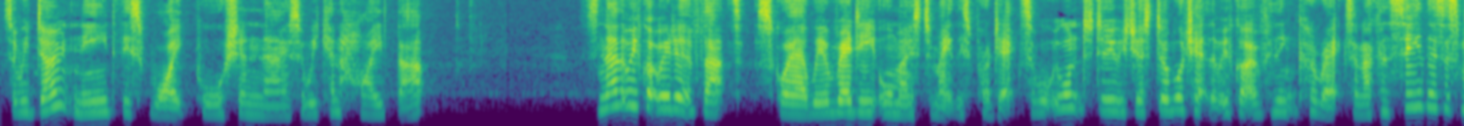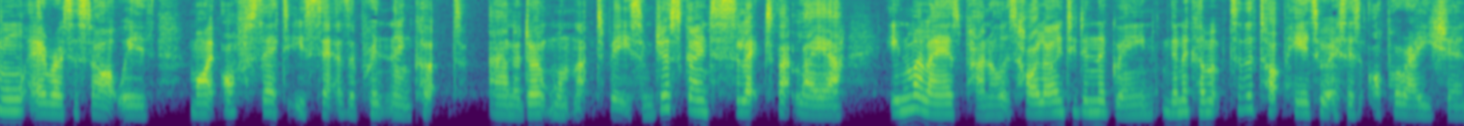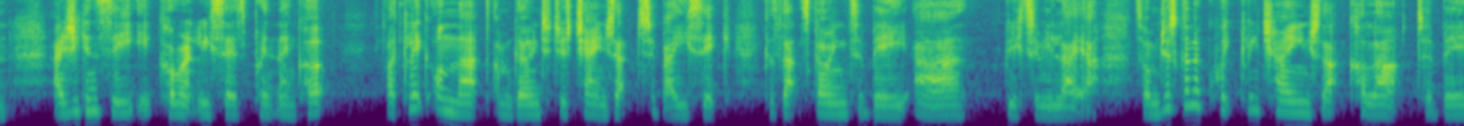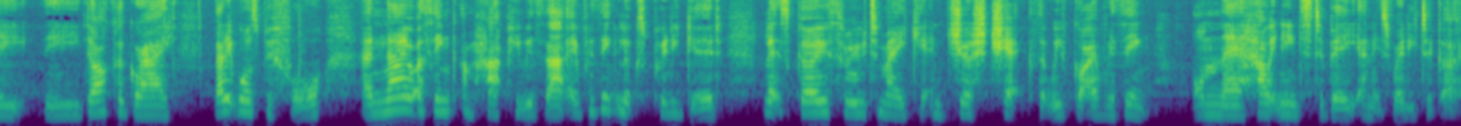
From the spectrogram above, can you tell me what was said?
So we don't need this white portion now so we can hide that so now that we've got rid of that square, we're ready almost to make this project. So what we want to do is just double check that we've got everything correct. And I can see there's a small error to start with. My offset is set as a print then cut and I don't want that to be. So I'm just going to select that layer in my layers panel. It's highlighted in the green. I'm going to come up to the top here to where it says operation. As you can see, it currently says print then cut. If I click on that, I'm going to just change that to basic because that's going to be our glittery layer. So I'm just going to quickly change that colour to be the darker grey that it was before and now I think I'm happy with that. Everything looks pretty good. Let's go through to make it and just check that we've got everything on there how it needs to be and it's ready to go.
